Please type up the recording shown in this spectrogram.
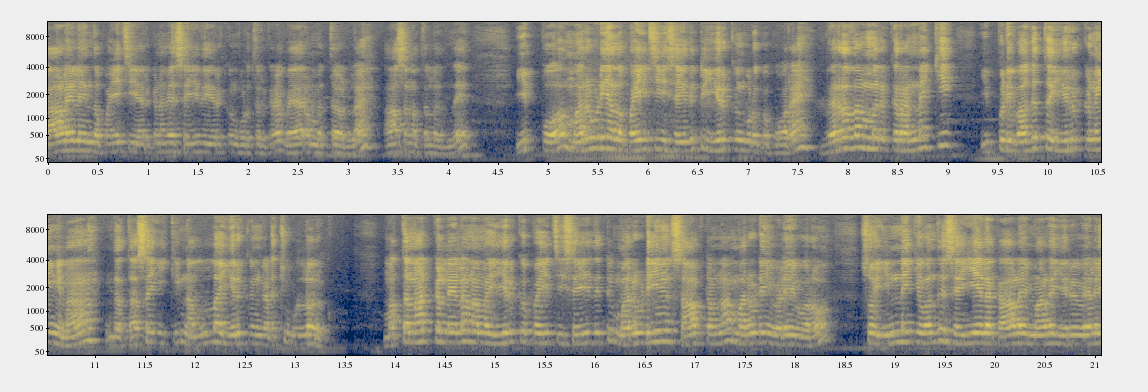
காலையில் இந்த பயிற்சி ஏற்கனவே செய்து இருக்கும் கொடுத்துருக்குற வேற மெத்தடில் ஆசனத்துலேருந்து இப்போது மறுபடியும் அந்த பயிற்சியை செய்துட்டு இருக்கும் கொடுக்க போகிறேன் விரதம் இருக்கிற அன்னைக்கு இப்படி வகுத்த இருக்குனீங்கன்னா இந்த தசைக்கு நல்லா இறுக்கம் கிடச்சி உள்ளே இருக்கும். மற்ற நாட்கள்லாம் நம்ம இருக்க பயிற்சி செய்துட்டு மறுபடியும் சாப்பிட்டோம்னா மறுபடியும் வெளியே வரும். ஸோ இன்னைக்கு வந்து செய்யலை காலை மாலை இரு வேலை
